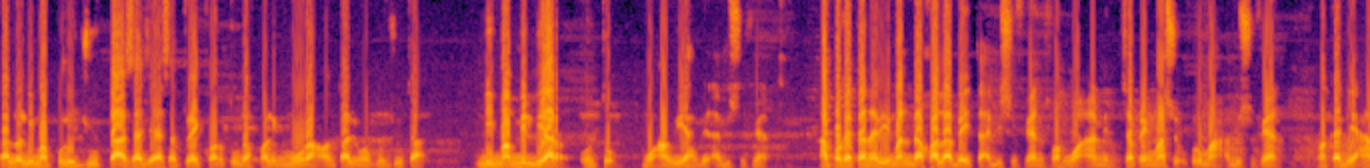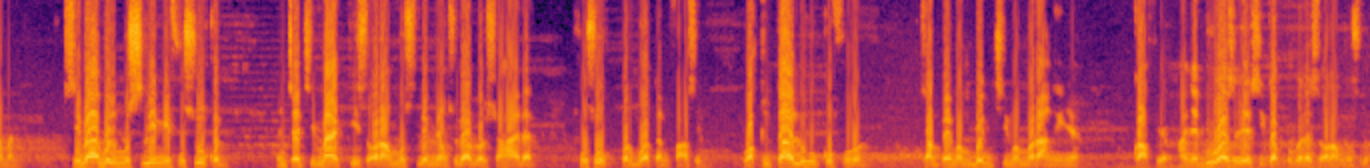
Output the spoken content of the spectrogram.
Kalau 50 juta saja satu ekor itu udah paling murah onta 50 juta. 5 miliar untuk Muawiyah bin Abi Sufyan. Apa kata Nabi? Man dakhala baita Abi Sufyan fahuwa amin. Siapa yang masuk ke rumah Abi Sufyan, maka dia aman. Sibabul muslimi fusukun. Mencaci maki seorang muslim yang sudah bersyahadat. Fusuk, perbuatan fasik. Wa qitaluhu kufurun. sampai membenci memeranginya kafir. Hanya dua saja sikap kepada seorang muslim.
